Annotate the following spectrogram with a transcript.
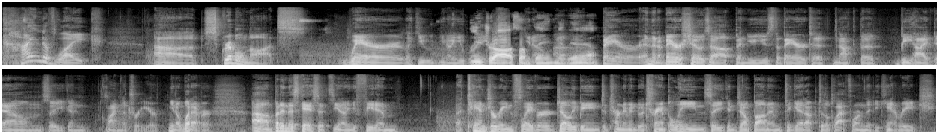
kind of like uh, Scribblenauts, where like you you know you You write, draw you know, something, uh, and yeah. bear, and then a bear shows up, and you use the bear to knock the beehive down so you can climb the tree or you know whatever. Um, but in this case, it's you know you feed him a tangerine flavored jelly bean to turn him into a trampoline so you can jump on him to get up to the platform that you can't reach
